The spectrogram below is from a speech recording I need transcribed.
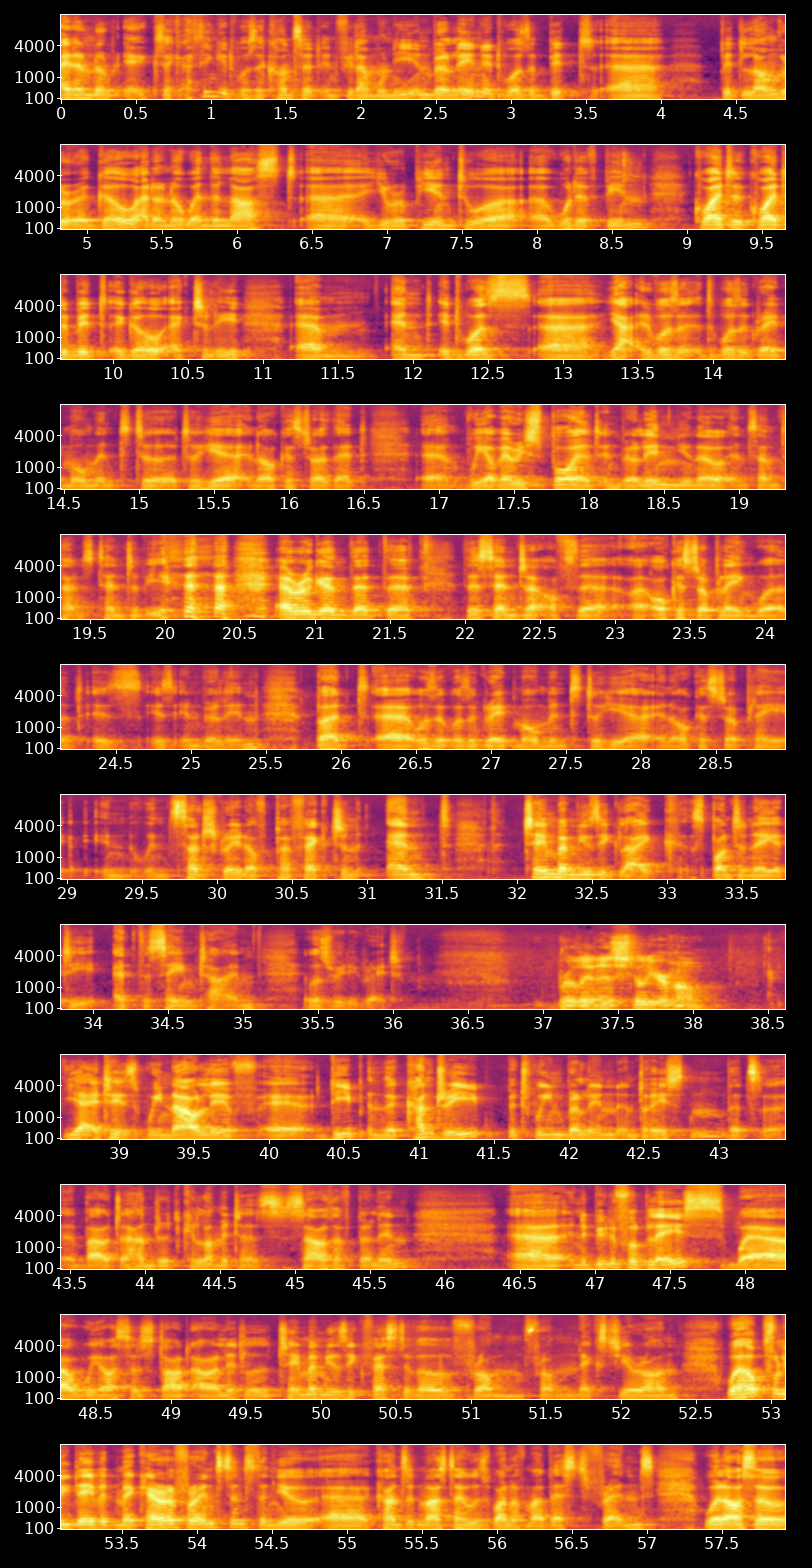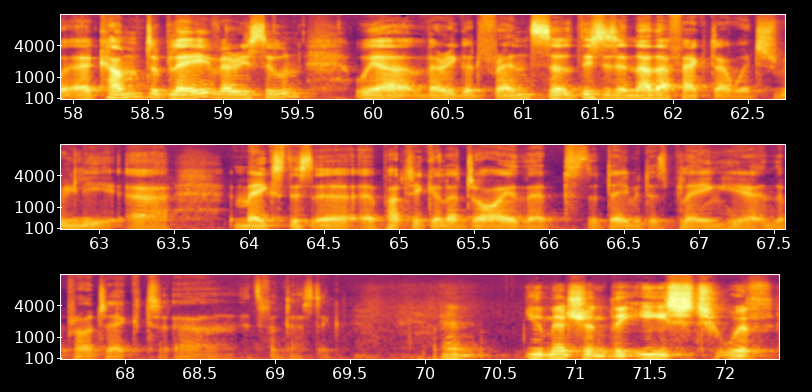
I don't know exactly. I think it was a concert in Philharmonie in Berlin. It was a bit uh, bit longer ago. I don't know when the last uh, European tour uh, would have been. Quite a quite a bit ago, actually. Um, and it was uh, yeah, it was a, it was a great moment to to hear an orchestra that uh, we are very spoiled in Berlin, you know, and sometimes tend to be arrogant that the the center of the uh, orchestra playing world is is in Berlin. But uh, it was it was a great moment to hear an orchestra play in in such great of perfection and chamber music like spontaneity at the same time. It was really great. Berlin is still your home. Yeah, it is. We now live uh, deep in the country between Berlin and Dresden. That's uh, about 100 kilometers south of Berlin uh, in a beautiful place where we also start our little chamber music festival from from next year on. Where hopefully David McCarroll, for instance, the new uh, concertmaster, who is one of my best friends, will also uh, come to play very soon. We are very good friends, so this is another factor which really. Uh, makes this a, a, particular joy that, that David is playing here in the project. Uh, it's fantastic. And you mentioned the East with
